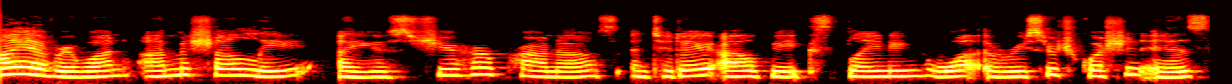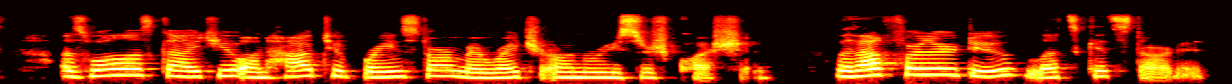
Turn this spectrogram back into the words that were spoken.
Hi everyone, I'm Michelle Lee. I use she, her pronouns, and today I'll be explaining what a research question is, as well as guide you on how to brainstorm and write your own research question. Without further ado, let's get started.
